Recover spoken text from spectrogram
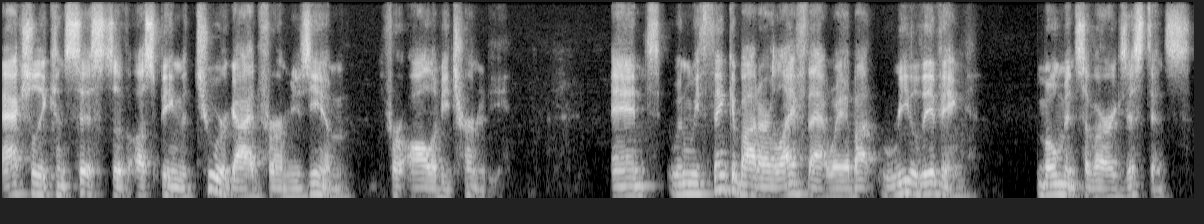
actually consists of us being the tour guide for our museum for all of eternity. And when we think about our life that way, about reliving moments of our existence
